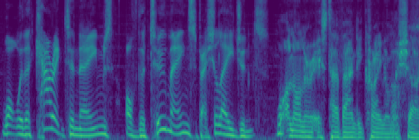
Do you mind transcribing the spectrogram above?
What were the character names of the two main special agents? What an honour it is to have Andy Crane on the show.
